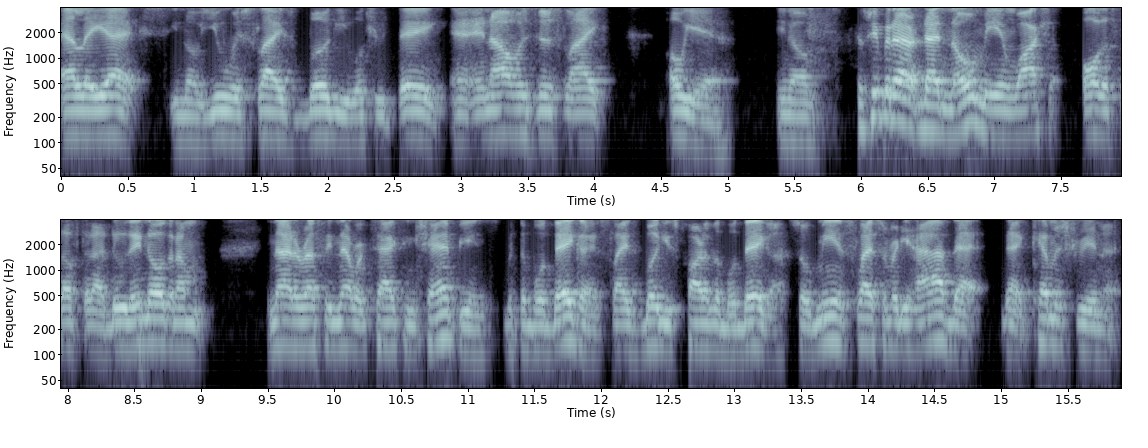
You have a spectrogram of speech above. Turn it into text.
LAX, you know, you and Slice Boogie, what you think?" And, and I was just like, "Oh yeah, you know." Because people that, that know me and watch all the stuff that I do, they know that I'm United Wrestling Network Tag Team Champions with the Bodega, and Slice Boogie's part of the Bodega. So me and Slice already have that that chemistry and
